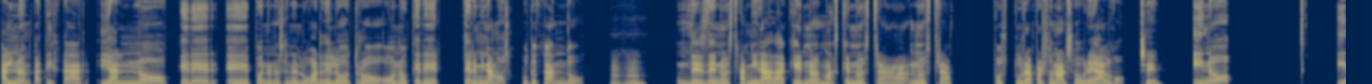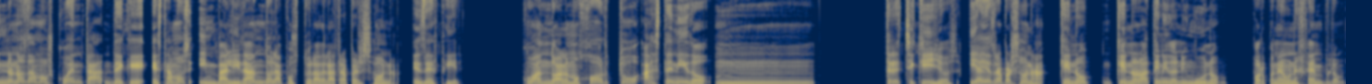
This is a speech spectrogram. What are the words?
al no empatizar y al no querer eh, ponernos en el lugar del otro o no querer, terminamos juzgando desde nuestra mirada, que no es más que nuestra, nuestra postura personal sobre algo, Sí. y no, y no nos damos cuenta de que estamos invalidando la postura de la otra persona. Es decir, cuando a lo mejor tú has tenido mm, tres chiquillos y hay otra persona que no, que no lo ha tenido ninguno, por poner un ejemplo,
